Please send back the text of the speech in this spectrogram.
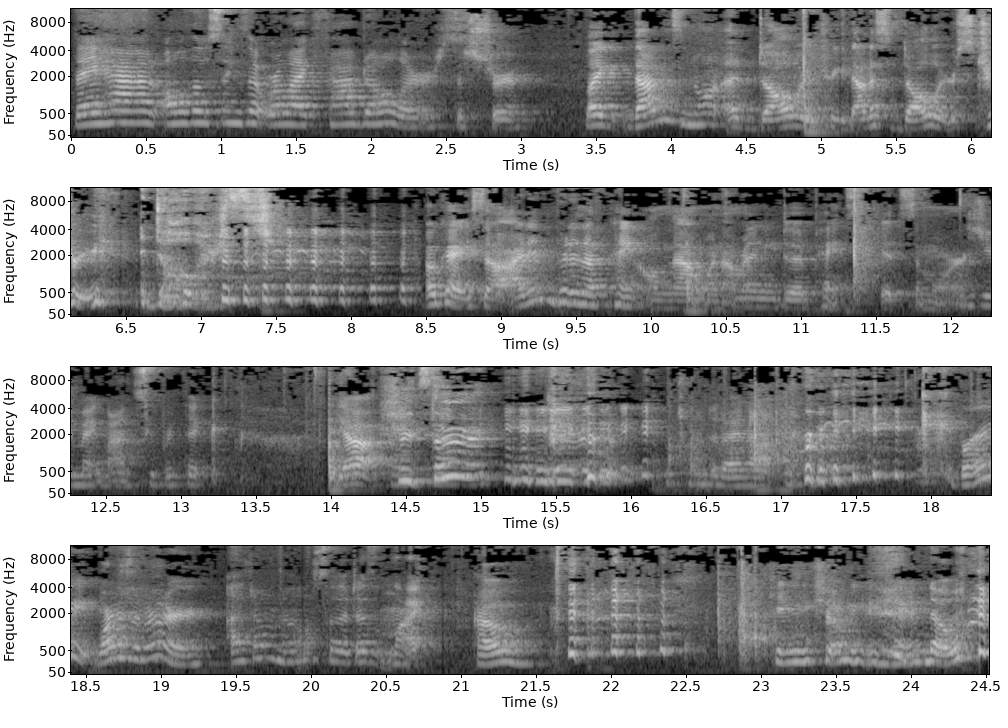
they had all those things that were like five dollars. that's true. Like that is not a Dollar Tree. That is Dollar's Tree. Dollars. okay, so I didn't put enough paint on that one. I'm gonna need to paint it some more. Did you make mine super thick? Yeah, she's thick. Which one did I not break? Break? Why does it matter? I don't know, so it doesn't like. Oh, can you show me again? no.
